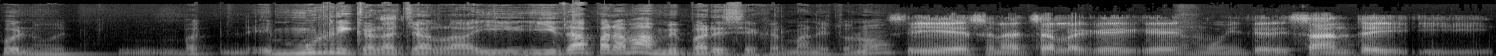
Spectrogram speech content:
Bueno, es muy rica la charla y, da para más, me parece, Germán, esto, ¿no? Sí, es una charla que, es muy interesante y,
